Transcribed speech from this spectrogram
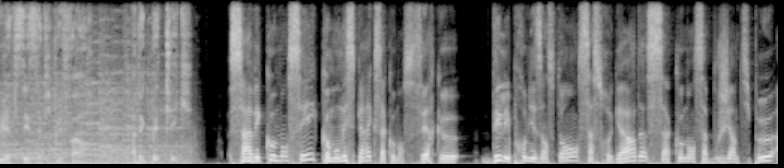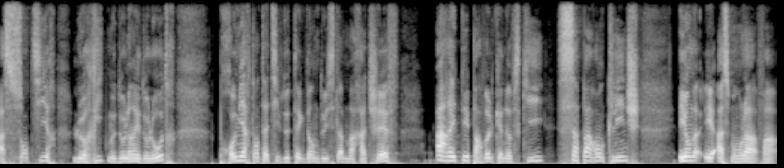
l'UFC sa vie plus fort avec BetClick. Ça avait commencé comme on espérait que ça commence. C'est-à-dire que dès les premiers instants, ça se regarde, ça commence à bouger un petit peu, à sentir le rythme de l'un et de l'autre. Première tentative de takedown de Islam Makhachev, arrêté par Volkanovski, ça part en clinch. Et, on a, et à ce moment-là, enfin,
